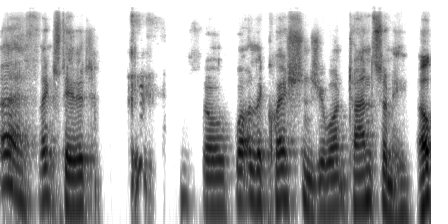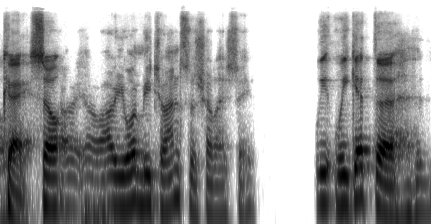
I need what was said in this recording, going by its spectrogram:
Uh, thanks, David. So, what are the questions you want to answer me? Okay, so or, or you want me to answer, shall I say? We we get the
